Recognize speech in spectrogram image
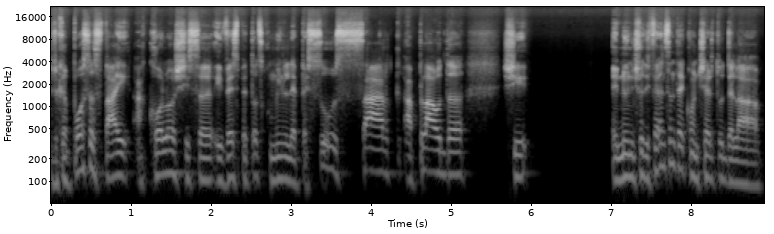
Pentru că poți să stai acolo și să îi vezi pe toți cu mâinile pe sus, sar, aplaudă și nu e nicio diferență între concertul de la,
